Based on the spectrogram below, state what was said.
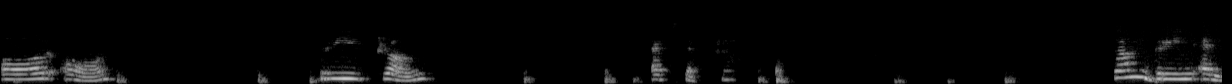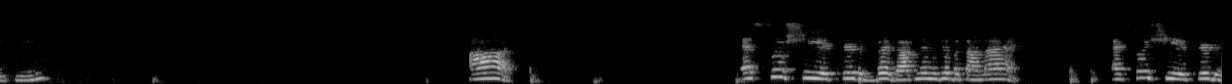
or on tree trunks, etc. Some green algae are associated with आपने मुझे बताना है associated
